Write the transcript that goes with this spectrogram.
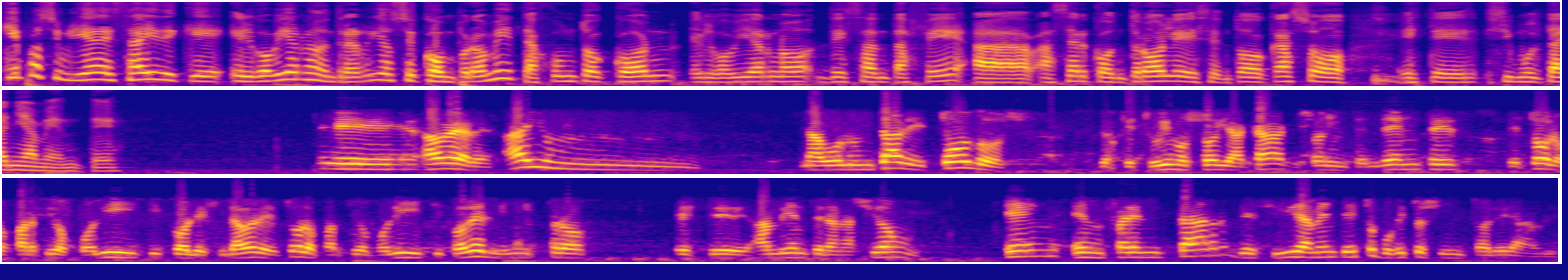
¿Qué posibilidades hay de que el gobierno de Entre Ríos se comprometa junto con el gobierno de Santa Fe a, hacer controles, en todo caso, este, simultáneamente? Eh, a ver, hay un, la voluntad de todos los que estuvimos hoy acá, que son intendentes, de todos los partidos políticos, legisladores de todos los partidos políticos, del ministro este, Ambiente de la Nación, en enfrentar decididamente esto porque esto es intolerable.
